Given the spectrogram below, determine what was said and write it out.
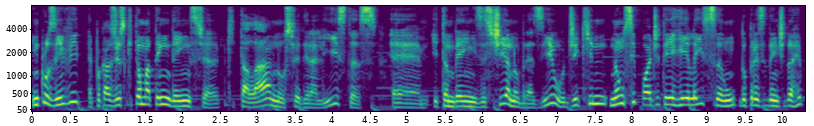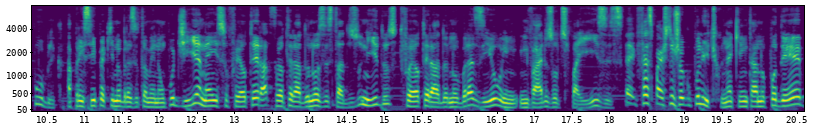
Inclusive, é por causa disso que tem uma tendência que está lá nos federalistas é, e também existia no Brasil de que não se pode ter reeleição do presidente da República. A princípio aqui no Brasil também não podia, né? Isso foi alterado, foi alterado nos Estados Unidos, foi alterado no Brasil, em, em vários outros países. É, faz parte do jogo político, né? Quem está no poder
